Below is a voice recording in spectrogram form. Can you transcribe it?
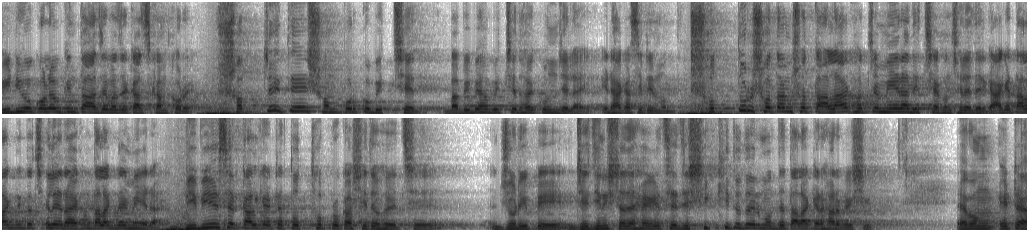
ভিডিও কলেও কিন্তু আজে বাজে কাজ কাম করে। সবচেয়েতে সম্পর্ক বিচ্ছেদ বা বিবাহ বিচ্ছেদ হয় কোন জেলায়? এ ঢাকা সিটির মধ্যে। সত্তর শতাংশ তালাক হচ্ছে মেয়েরা দিচ্ছে এখন ছেলেদেরকে। আগে তালাক দিত ছেলেরা, এখন তালাক দেয় মেয়েরা। বিবিএস এর কালকে একটা তথ্য প্রকাশিত হয়েছে জরিপে, যে জিনিসটা দেখা গেছে যে শিক্ষিতদের মধ্যে তালাকের হার বেশি। এবং এটা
